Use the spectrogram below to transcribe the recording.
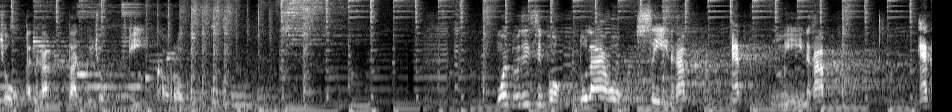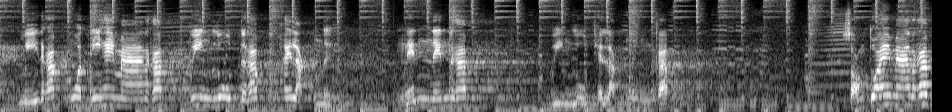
โชคกันนะครับ ท่านผู้ชมที่เคารพงวดวันที่ 16 ตุลา64 นะครับ แอดหมีนะครับ แอดหมีนะครับ งวดนี้ให้มานะครับ วิ่งลูดนะครับ ให้หลักหนึ่งเน้นเน้นนะครับ วิ่งลูดใช้หลักหนึ่งนะครับสองตัวให้มานะครับ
